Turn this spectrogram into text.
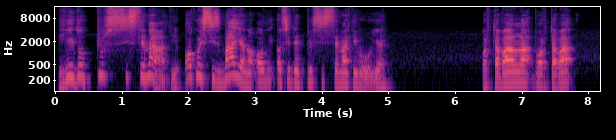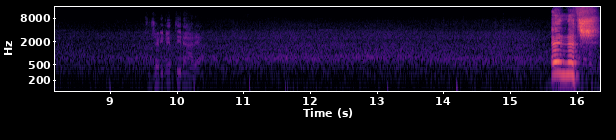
Li vedo più sistemati. O questi sbagliano o, o siete più sistemati voi, eh. Porta palla, porta palla. Ennec.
